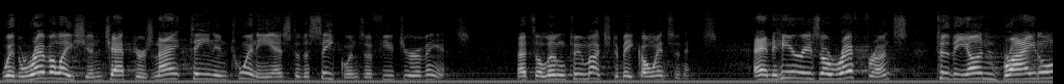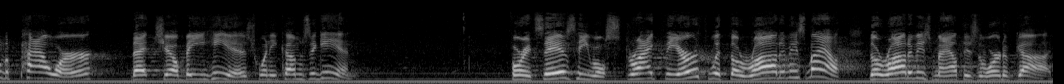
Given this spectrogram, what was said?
with Revelation chapters 19 and 20 as to the sequence of future events. That's a little too much to be coincidence. And here is a reference to the unbridled power that shall be his when he comes again. For it says, He will strike the earth with the rod of His mouth. The rod of His mouth is the Word of God.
